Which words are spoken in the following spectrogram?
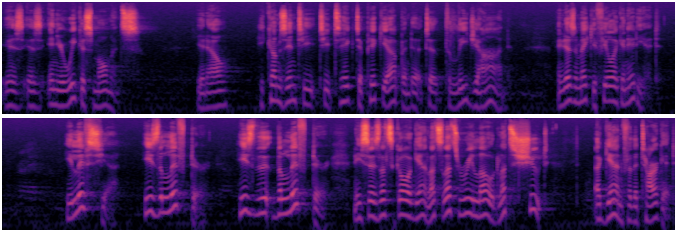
is, is in your weakest moments, you know, He comes in to, to, take, to pick you up and to, to, to lead you on. And He doesn't make you feel like an idiot. He lifts you. He's the lifter. He's the, the lifter. And He says, let's go again. Let's, let's reload. Let's shoot again for the target.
